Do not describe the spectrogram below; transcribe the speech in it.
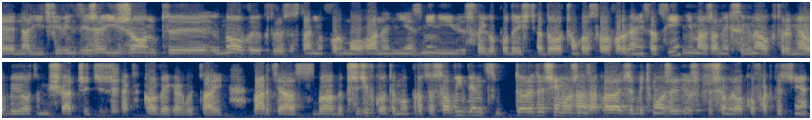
y, na Litwie, więc jeżeli rząd y, nowy, który zostanie uformułowany, nie zmieni swojego podejścia do członkostwa w organizacji, nie ma żadnych sygnałów, które miałyby o tym świadczyć, że jakakolwiek jakby tutaj partia byłaby przeciwko temu procesowi, więc teoretycznie można zakładać, że być może już w przyszłym roku faktycznie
